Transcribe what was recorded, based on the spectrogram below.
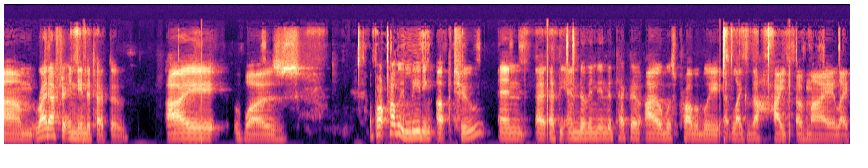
Um right after indian detective i was probably leading up to and at, at the end of indian detective i was probably at like the height of my like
